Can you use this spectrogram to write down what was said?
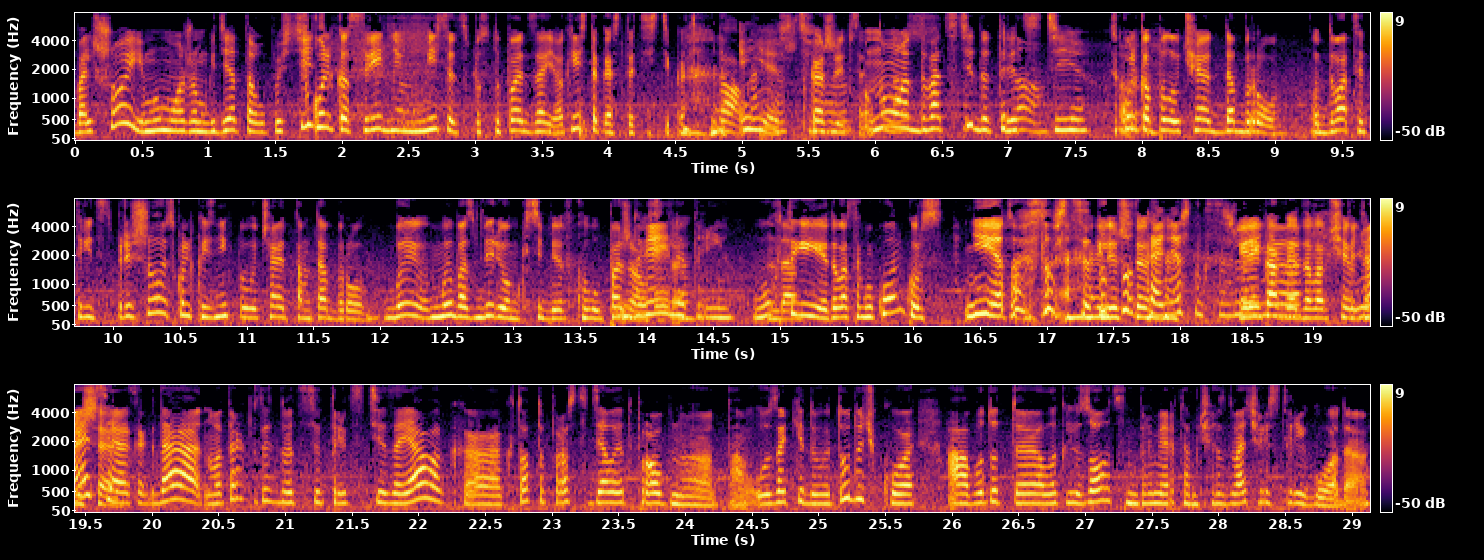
большой большой, и мы можем где-то упустить. Сколько в среднем в месяц поступает заявок? Есть такая статистика? Да, есть. Скажите. Ну, от 20 до 30. Да. Сколько получают добро? Вот 20-30 пришло, и сколько из них получают там добро? Вы, мы вас берем к себе в клуб, пожалуйста. Две или три. Ух да. ты, это у вас такой конкурс? Нет, слушайте, или тут, что? конечно, к сожалению... Или как это вообще Понимаете, решается? когда, ну, во-первых, из 20-30 заявок э, кто-то просто делает пробную, там, закидывает удочку, а будут э, локализовываться, например, там, через 2-3 через года.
